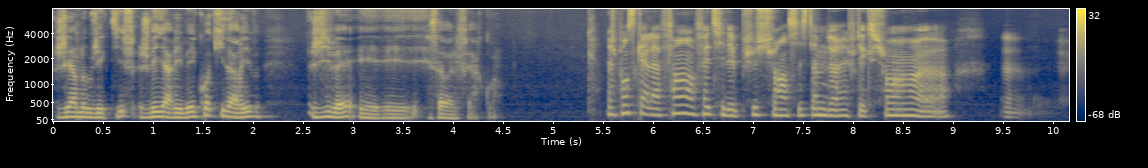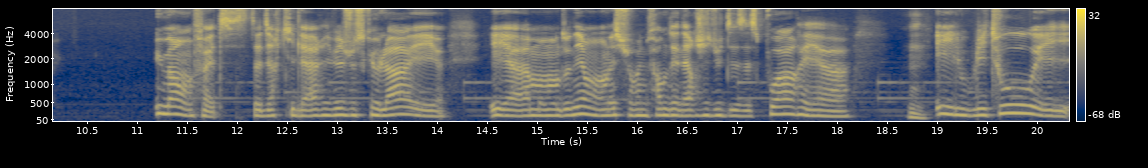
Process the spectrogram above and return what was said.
j'ai un objectif, je vais y arriver, quoi qu'il arrive, j'y vais et, et, ça va le faire. quoi. Je pense qu'à la fin, en fait, il est plus sur un système de réflexion humain en fait. C'est-à-dire qu'il est arrivé jusque là et, et à un moment donné, on est sur une forme d'énergie du désespoir et, euh, et il oublie tout et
